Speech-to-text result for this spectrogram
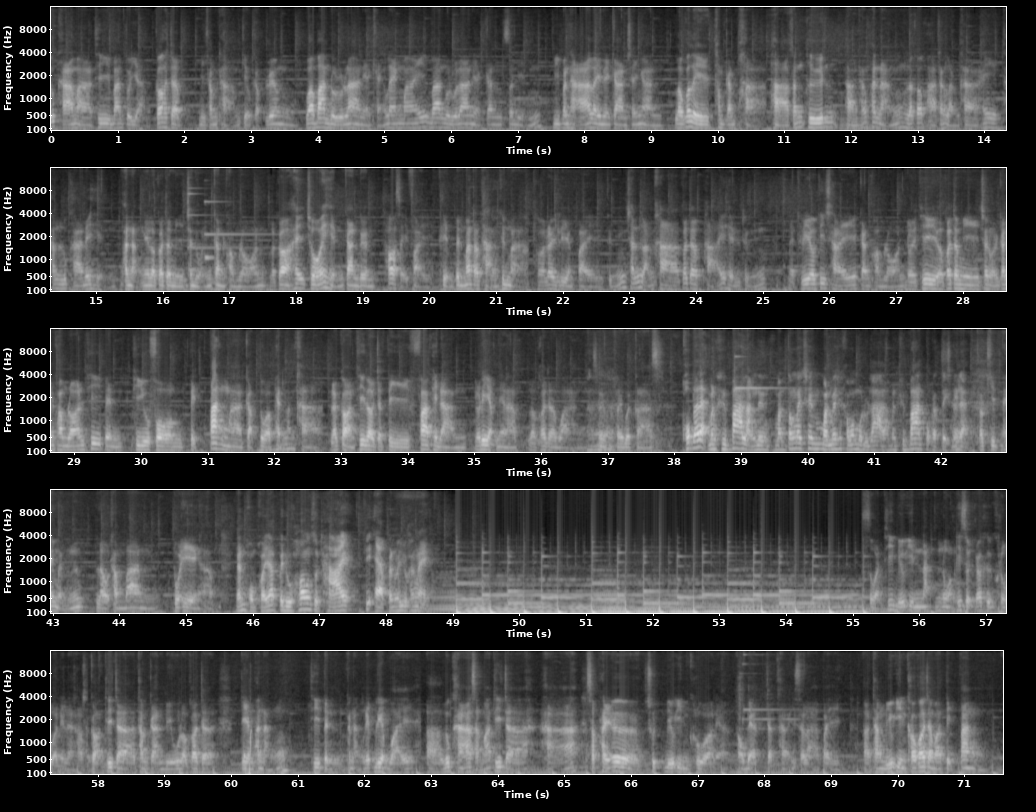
ลูกค้ามาที่บ้านตัวอย่างก็จะ มีคำถามเกี่ยวกับเรื่องว่าบ้านโนรูล่าเนี่ยแข็งแรงไหมบ้านโนรูล่าเนี่ยกันสนิมมีปัญหาอะไรในการใช้งาน เราก็เลยทำการผ่าผ่าทั้งพื้น ผ่าทั้งผนัง แล้วก็ผ่าทั้งหลังคาให้ท่านลูกค้าได้เห็น ผนังเนี่ยเราก็จะมีฉนวนกันความร้อน แล้วก็ให้โชว์ให้เห็นการเดินท่อสายไฟเห็นเป็นมาตรฐานขึ้นมาพอได้เรียงไป ถึงชั้นหลังคาก็จะผ่าให้เห็นถึง แมทเทียลที่ใช้กันความร้อน โดยที่เราก็จะมีฉนวนกันความร้อนที่เป็น PU foam ติดตั้งมากับตัวแผ่นหลังคา แล้วก่อนที่เราจะตีฝ้าเพดานเรียบเนี่ยนะครับ เราก็จะวางฉนวนไฟเบอร์กลาสครบแล้วแหละ มันคือบ้านหลังหนึ่งมันต้องไม่ใช่ มันไม่ใช่คำว่าโมดูล่าแล้วมันคือบ้านปกตินี่แหละ ก็คิดให้เหมือนเราทำบ้านตัวเองอะครับ งั้นผมขออนุญาตไปดูห้องสุดท้ายที่แอบกันไว้อยู่ข้างใน วนที่บิวอินหนักหน่วงที่สุดก็คือครัวนี่แหละครับ ก่อนที่จะทำการบิวเราก็จะเตรียมผนังที่เป็นผนังเรียบๆไว้ ลูกค้าสามารถที่จะหาซัพพลายเออร์ชุดบิวอินครัวเนี่ยเอาแบบจากทางอิสราไป ทางบิวอินเขาก็จะมาติดตั้ง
